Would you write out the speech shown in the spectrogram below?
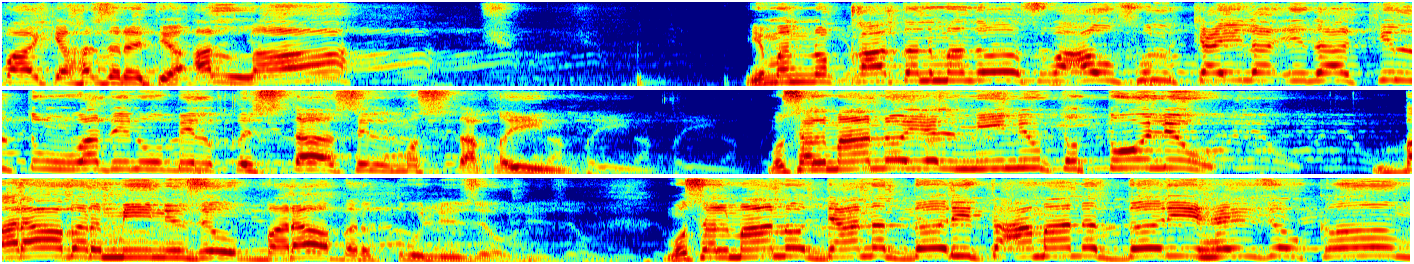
پاک حضرت اللہ۔ یمن نقاتن مندوس وعوف الکیل اذا کلتم ودنو بالقسطاس المستقیم مسلمانو، یل مینیو تو تولیو برابر مینیو برابر تولیو مسلمانوں دیانت داری تو امانت داری ہے جو کم.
